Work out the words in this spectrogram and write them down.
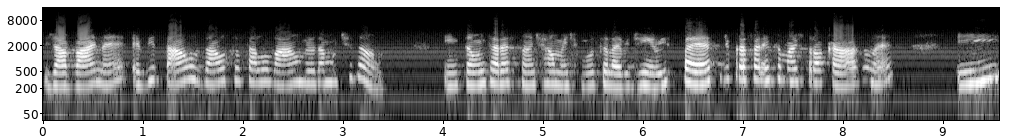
já vai, né, evitar usar o seu celular no meio da multidão. Então, interessante realmente que você leve dinheiro em espécie, de preferência mais trocado, né? E,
